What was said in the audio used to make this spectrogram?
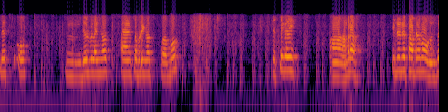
Let's hope um, they will be liking us and supporting us for more. त्यस्तै गरी हाम्रा इन्टरनेट पार्टनरमा हुनुहुन्छ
